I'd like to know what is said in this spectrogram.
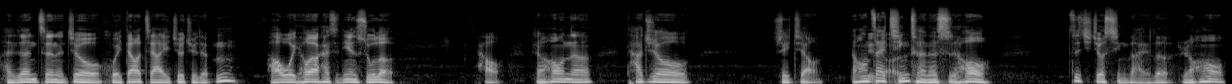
很认真的就回到家里，就觉得，嗯，好，我以后要开始念书了。好，然后呢，他就睡觉，然后在清晨的时候自己就醒来了，然后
